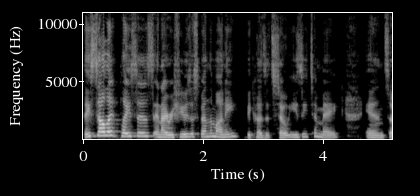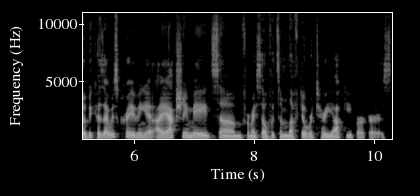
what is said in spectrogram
They sell it places and I refuse to spend the money because it's so easy to make. And so, because I was craving it, I actually made some for myself with some leftover teriyaki burgers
